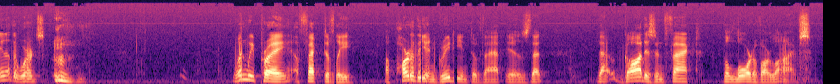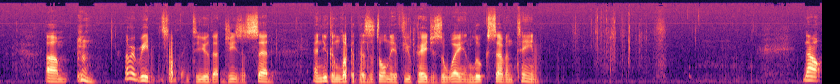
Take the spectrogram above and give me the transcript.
In other words, when we pray effectively, a part of the ingredient of that is that, that God is, in fact, the Lord of our lives. Um, let me read something to you that Jesus said, and you can look at this. It's only a few pages away in Luke 17. Now,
